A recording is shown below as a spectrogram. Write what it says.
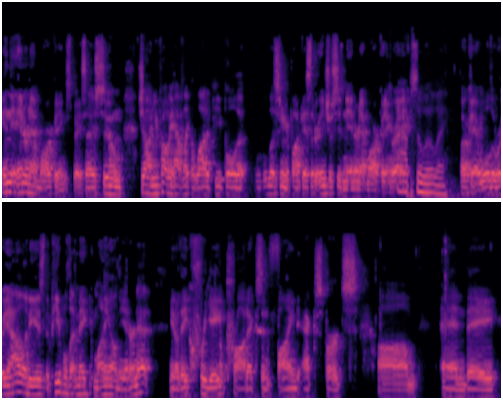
in the internet marketing space. I assume, John, you probably have like a lot of people that listen to your podcast that are interested in internet marketing, right? Absolutely. Okay. Well, the reality is the people that make money on the internet, you know, they create products and find experts, um, and they,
